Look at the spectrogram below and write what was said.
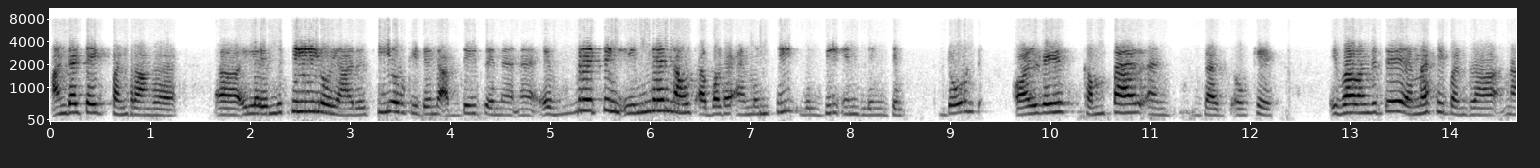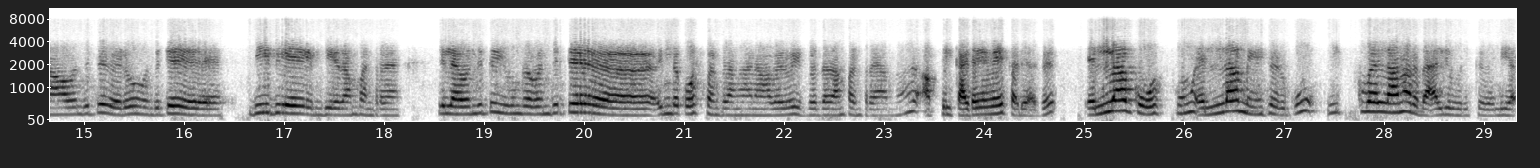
அண்டர்டேக் பண்ணுறாங்க இல்லை இந்த சிஇஓ யாரு சிஇஓ கிட்ட இருந்து அப்டேட்ஸ் என்னென்ன everything in and out about MNC will be in LinkedIn don't always compare and judge okay இவ வந்துட்டு எம்எஸ்சி பண்றா நான் வந்துட்டு வெறும் வந்துட்டு பிபிஏ எம்பிஏ தான் பண்றேன். இல்ல வந்துட்டு இவங்க வந்துட்டு இந்த கோர்ஸ் பண்றாங்க. நான் வெறும் இவ்வளவு தான் பண்றேன் அப்படி கிடையவே கிடையாது. எல்லா கோர்ஸ்க்கும் எல்லா மேஜருக்கும் ஈக்குவலான ஒரு வேல்யூ இருக்கு வெளியே.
